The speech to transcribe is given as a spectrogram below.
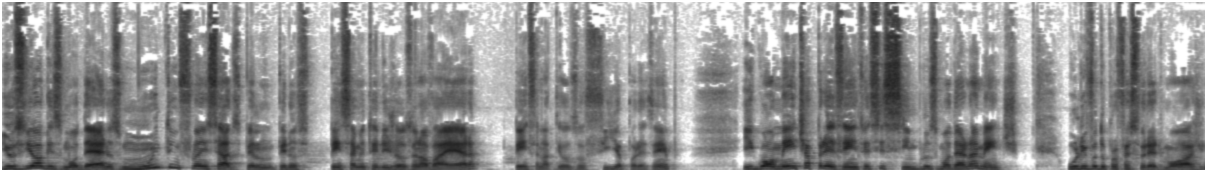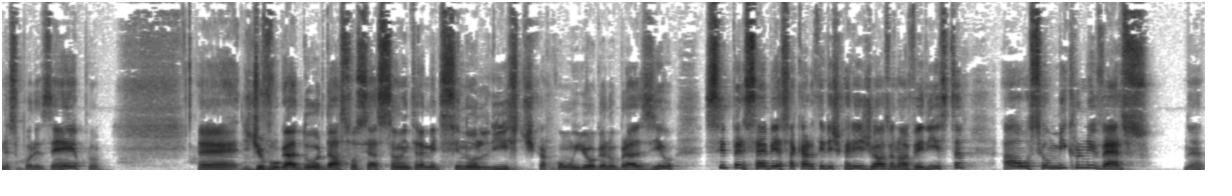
E os yogis modernos, muito influenciados pelo, pelo, pensamento religioso da nova era, pensa na teosofia, por exemplo, igualmente apresentam esses símbolos modernamente. O livro do professor Hermógenes, por exemplo, é, divulgador da associação entre a medicina holística com o yoga no Brasil, se percebe essa característica religiosa novelista ao seu micro-universo. Né?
